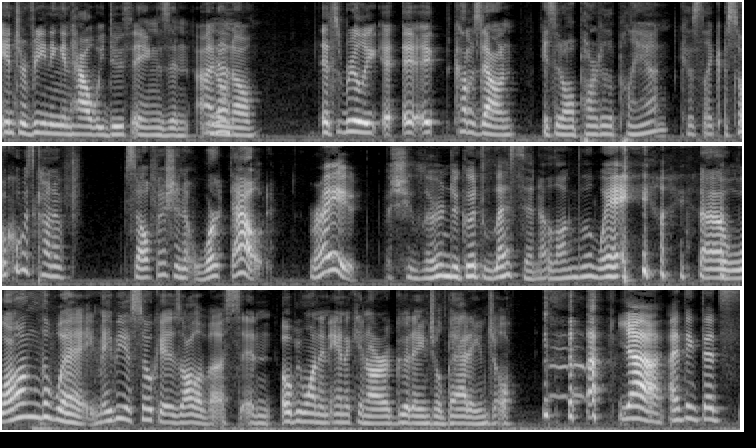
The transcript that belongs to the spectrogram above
intervening in how we do things and I don't know. It's really it, it, it comes down is it all part of the plan? Cuz like Ahsoka was kind of selfish and it worked out. right but she learned a good lesson along the way along the way. Maybe Ahsoka is all of us, and Obi Wan and Anakin are a good angel, bad angel. Yeah, I think that's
